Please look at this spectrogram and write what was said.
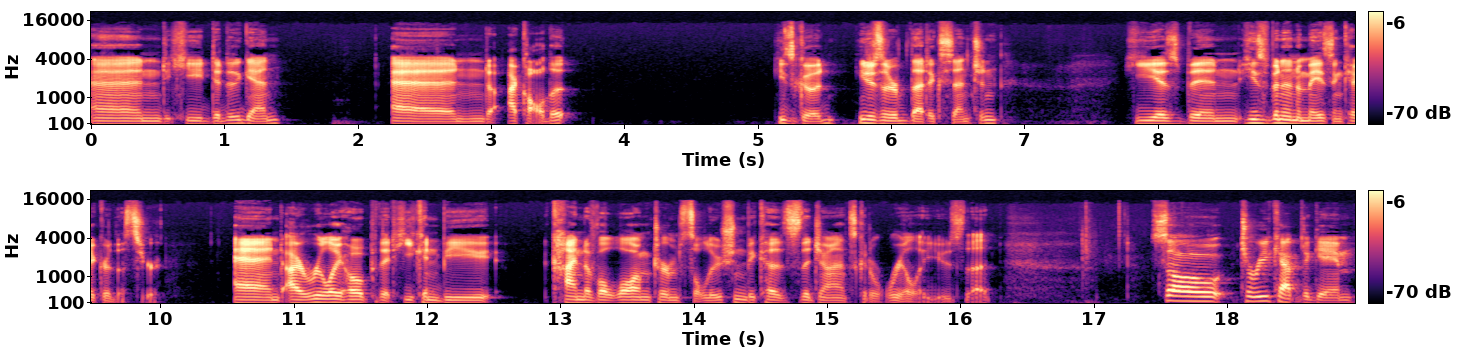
and he did it again, and I called it. He's good. He deserved that extension. He has been he's been an amazing kicker this year, and I really hope that he can be kind of a long term solution because the Giants could really use that. So to recap the game,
